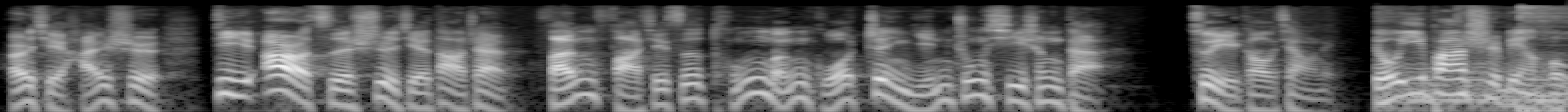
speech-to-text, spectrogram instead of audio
而且还是第二次世界大战反法西斯同盟国阵营中牺牲的最高将领。九一八事变后，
